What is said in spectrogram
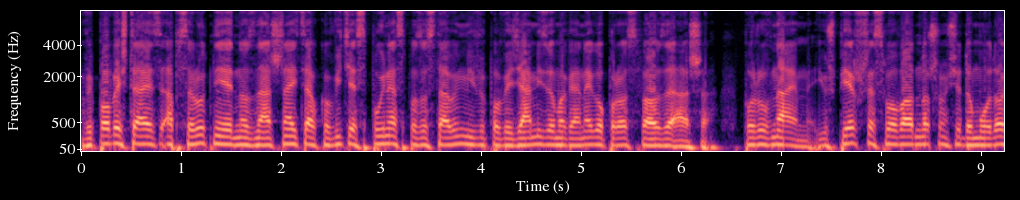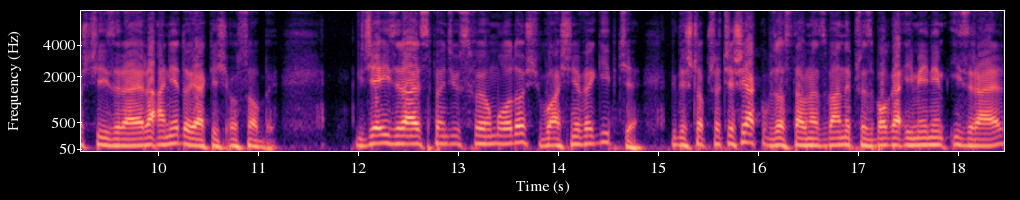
Wypowiedź ta jest absolutnie jednoznaczna i całkowicie spójna z pozostałymi wypowiedziami z omawianego proroctwa Ozeasza. Porównajmy. Już pierwsze słowa odnoszą się do młodości Izraela, a nie do jakiejś osoby. Gdzie Izrael spędził swoją młodość? Właśnie w Egipcie, gdyż to przecież Jakub został nazwany przez Boga imieniem Izrael,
